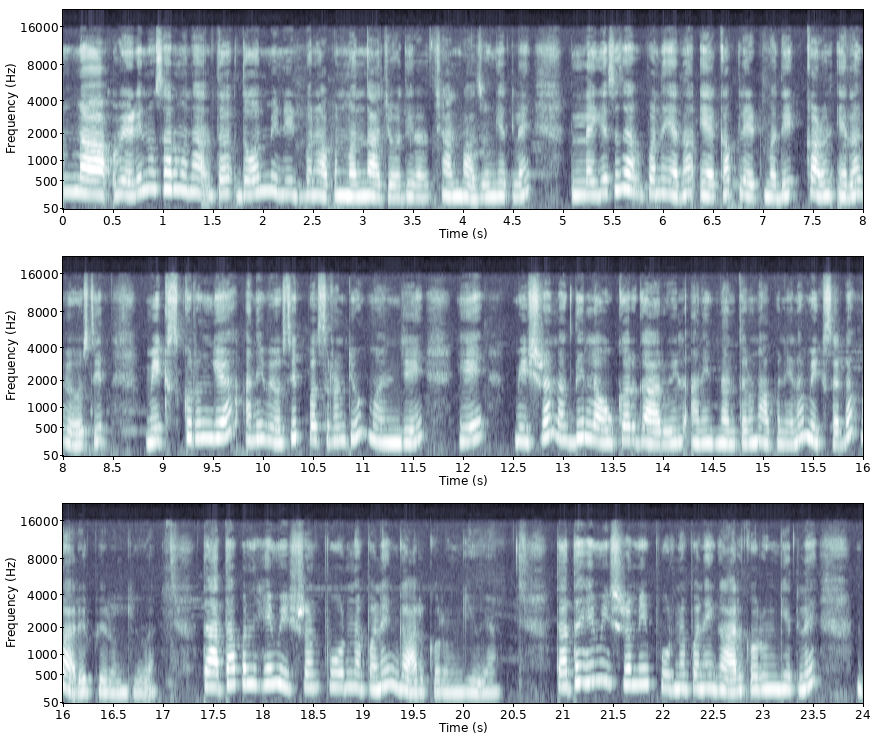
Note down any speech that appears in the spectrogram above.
वेळेनुसार म्हणाल तर दोन मिनिट पण आपण मंद आचेवरती छान भाजून घेतलं आहे लगेचच आपण याला एका प्लेटमध्ये काढून याला व्यवस्थित मिक्स करून घ्या आणि व्यवस्थित पसरून ठेवू. म्हणजे हे मिश्रण अगदी लवकर गार होईल आणि नंतरून आपण याला मिक्सरला बारीक फिरून घेऊया. तर आता आपण हे मिश्रण पूर्णपणे गार करून घेऊया. तर आता हे मिश्रण मी पूर्णपणे गार करून घेतले.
